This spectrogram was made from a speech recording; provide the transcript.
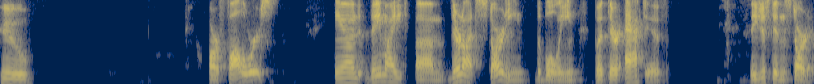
who are followers and they might um, they're not starting the bullying but they're active. They just didn't start it.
